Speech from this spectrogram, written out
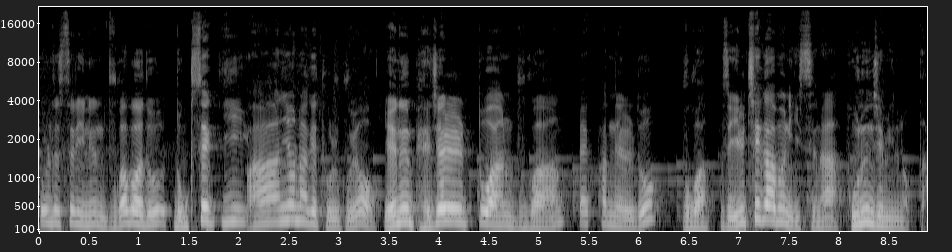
폴드 3는 누가 봐도 녹색이 완연하게 돌고요. 얘는 베젤 또한 무광, 백 판넬도 무광. 그래서 일체감은 있으나 보는 재미는 없다.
